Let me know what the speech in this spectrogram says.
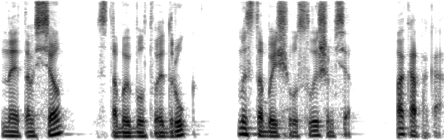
На этом все. С тобой был твой друг. Мы с тобой еще услышимся. Пока-пока.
